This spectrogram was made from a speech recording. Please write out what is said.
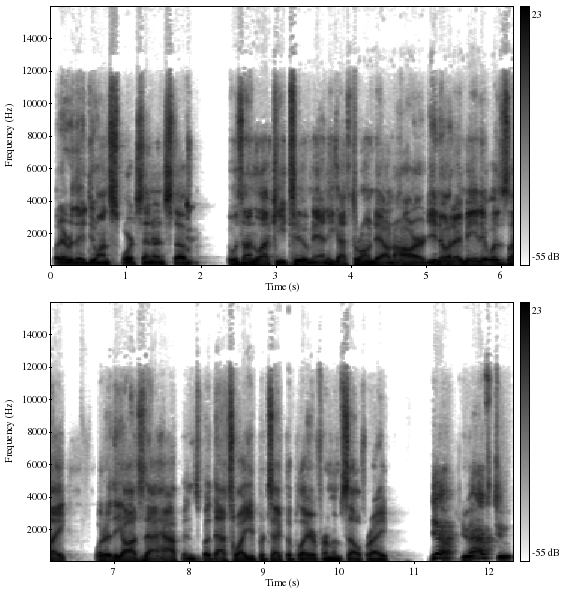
whatever they do on Sports Center and stuff. It was unlucky too, man. He got thrown down hard. You know what I mean? It was like, what are the odds that happens? But that's why you protect the player from himself, right? Yeah, you have to.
